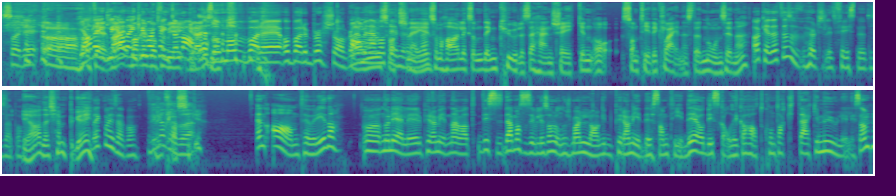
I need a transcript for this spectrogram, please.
Sorry. Uh, Jeg hadde egentlig, jeg hadde egentlig bare tenkt å late som og bare, og bare brushe over det, men jeg Arnold måtte Schwarzenegger som har liksom den kuleste handshaken og samtidig kleineste noensinne. Ok, dette hørtes litt fristende ut å se på. Ja, det er kjempegøy. Det kan vi se på. Vi En se på klassiker. En annen teori da, og når det gjelder pyramidene, er at disse, det er masse sivilisasjoner som har lagd pyramider samtidig, og de skal ikke ha hatt kontakt. Det er ikke mulig, liksom.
